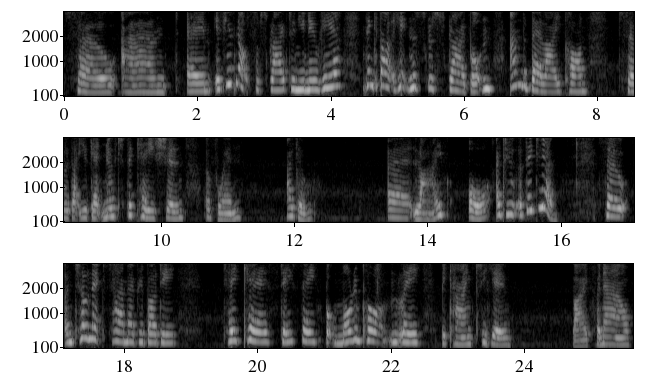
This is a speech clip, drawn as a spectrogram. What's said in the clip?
So, and um, if you've not subscribed and you're new here, think about hitting the subscribe button and the bell icon so that you get notification of when I go uh, live or I do a video. So until next time everybody, Take care, stay safe, but more importantly, be kind to you. Bye for now.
